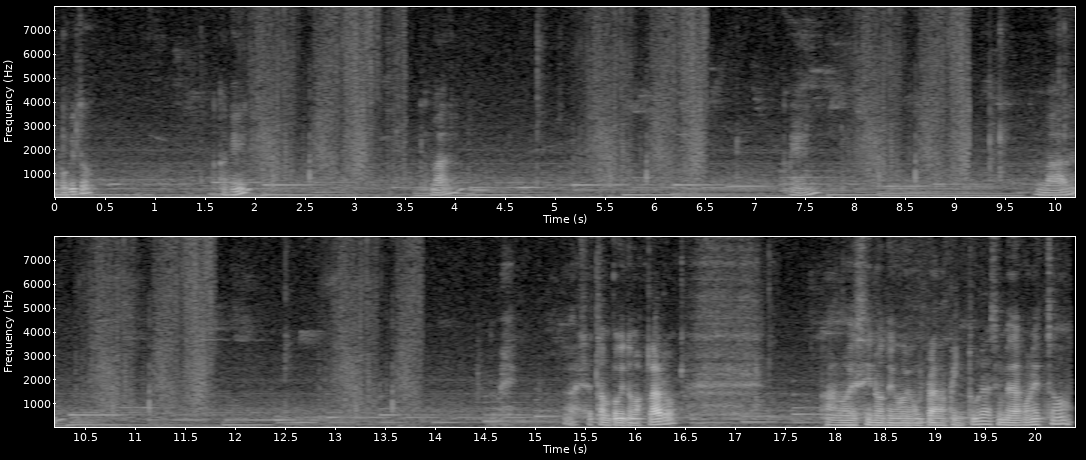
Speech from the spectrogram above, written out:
un poquito. Aquí. Vale. Bien. Vale. A ver si está un poquito más claro. A ver si no tengo que comprar más pintura, si me da con esto.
